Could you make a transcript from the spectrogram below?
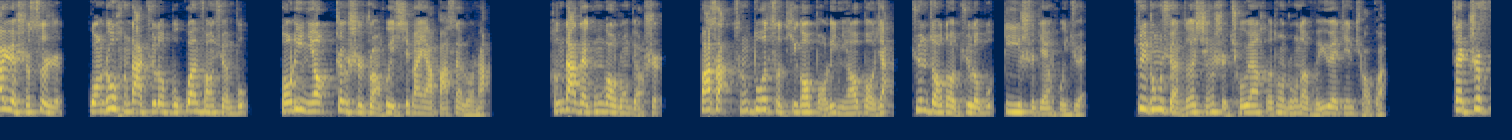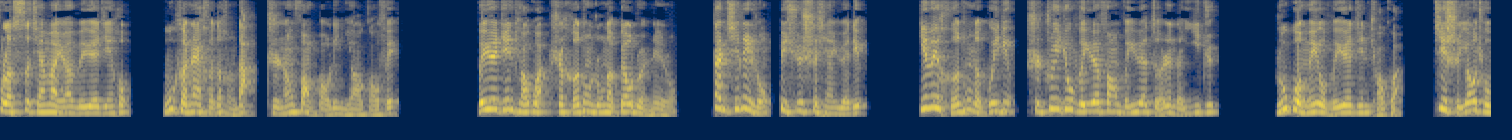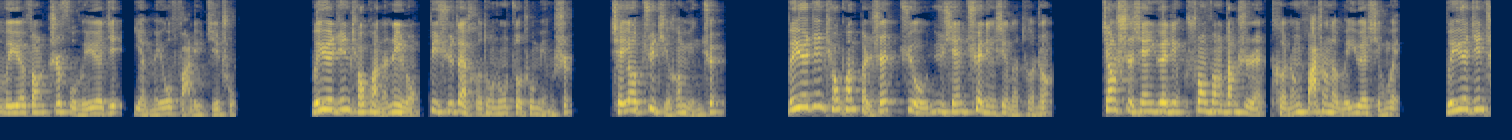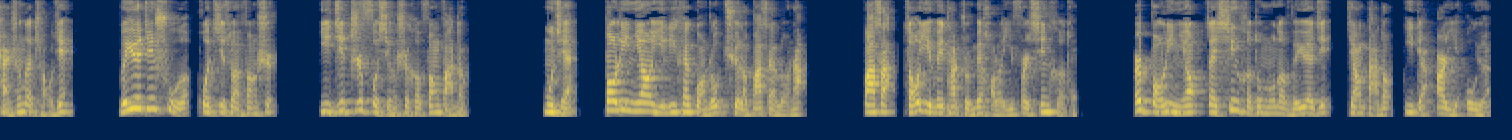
八月十四日，广州恒大俱乐部官方宣布，保利尼奥正式转会西班牙巴塞罗那。恒大在公告中表示，巴萨曾多次提高保利尼奥报价，均遭到俱乐部第一时间回绝，最终选择行使球员合同中的违约金条款。在支付了四千万元违约金后，无可奈何的恒大只能放保利尼奥高飞。违约金条款是合同中的标准内容，但其内容必须事先约定，因为合同的规定是追究违约方违约责任的依据。如果没有违约金条款，即使要求违约方支付违约金，也没有法律基础。违约金条款的内容必须在合同中作出明示，且要具体和明确。违约金条款本身具有预先确定性的特征，将事先约定双方当事人可能发生的违约行为、违约金产生的条件、违约金数额或计算方式，以及支付形式和方法等。目前，保利尼奥已离开广州去了巴塞罗那，巴萨早已为他准备好了一份新合同。而保利尼奥在新合同中的违约金将达到1.2亿欧元。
